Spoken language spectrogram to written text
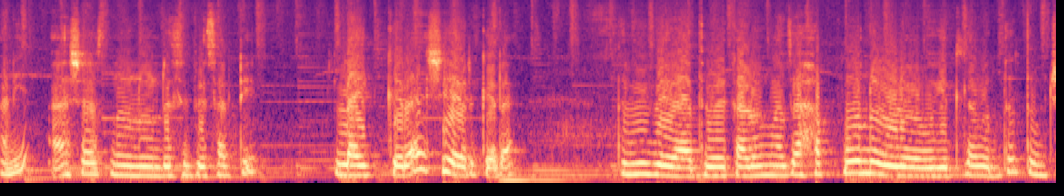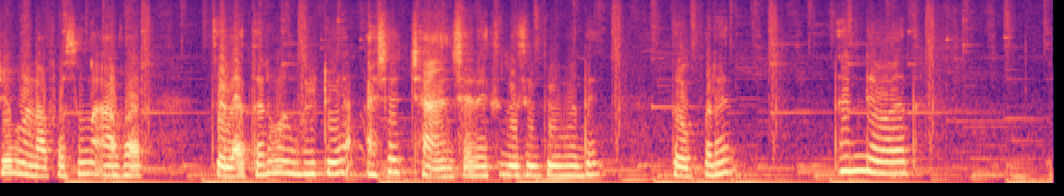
आणि अशाच नवनवीन रेसिपीसाठी लाईक करा शेअर करा. तुम्ही वेळात वेळ काढून माझा हा पूर्ण व्हिडिओ बघितल्याबद्दल तुमचे मनापासून आभार. चला तर मग भेटूया अशा छानशा नेक्स्ट रेसिपीमध्ये तोपर्यंत धन्यवाद.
